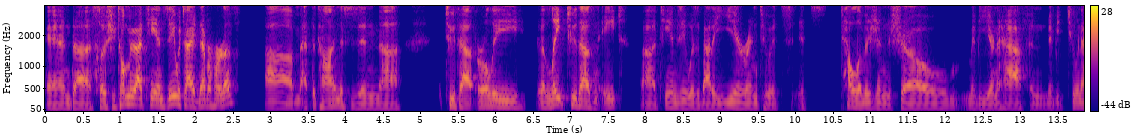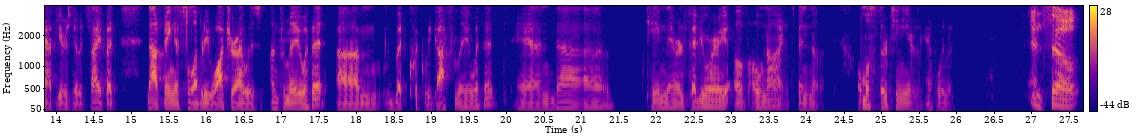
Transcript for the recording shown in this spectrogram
And uh, so she told me about tmz which i had never heard of um, at the time. This is in uh, 2000 early uh, late 2008 uh, tmz was about a year into its its television show maybe a year and a half and maybe two and a half years into its site but not being a celebrity watcher, I was unfamiliar with it, um, but quickly got familiar with it and uh, came there in February of 09. It's been uh, almost 13 years. I can't believe it. And so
